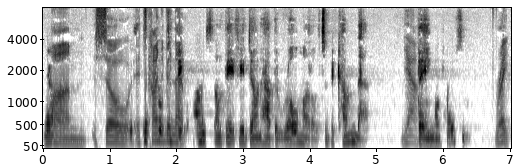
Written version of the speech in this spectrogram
Yeah. Um, so it's kind of in that, become something if you don't have the role model to become that yeah, thing or person. right.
